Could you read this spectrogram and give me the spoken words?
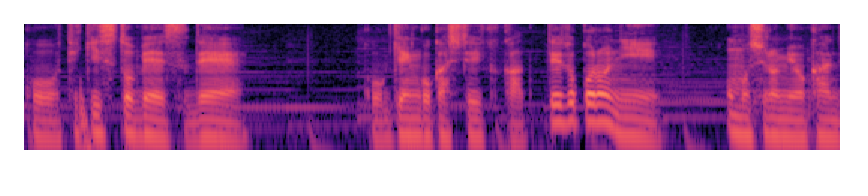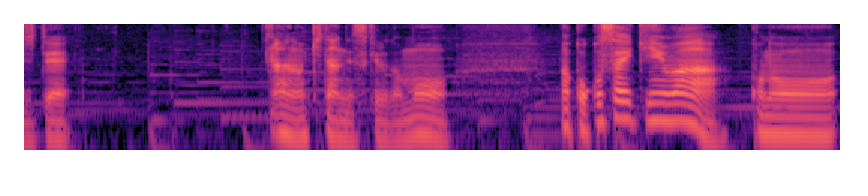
こうテキストベースでこう言語化していくかっていうところに面白みを感じてあの来たんですけれども、まあ、ここ最近はこの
